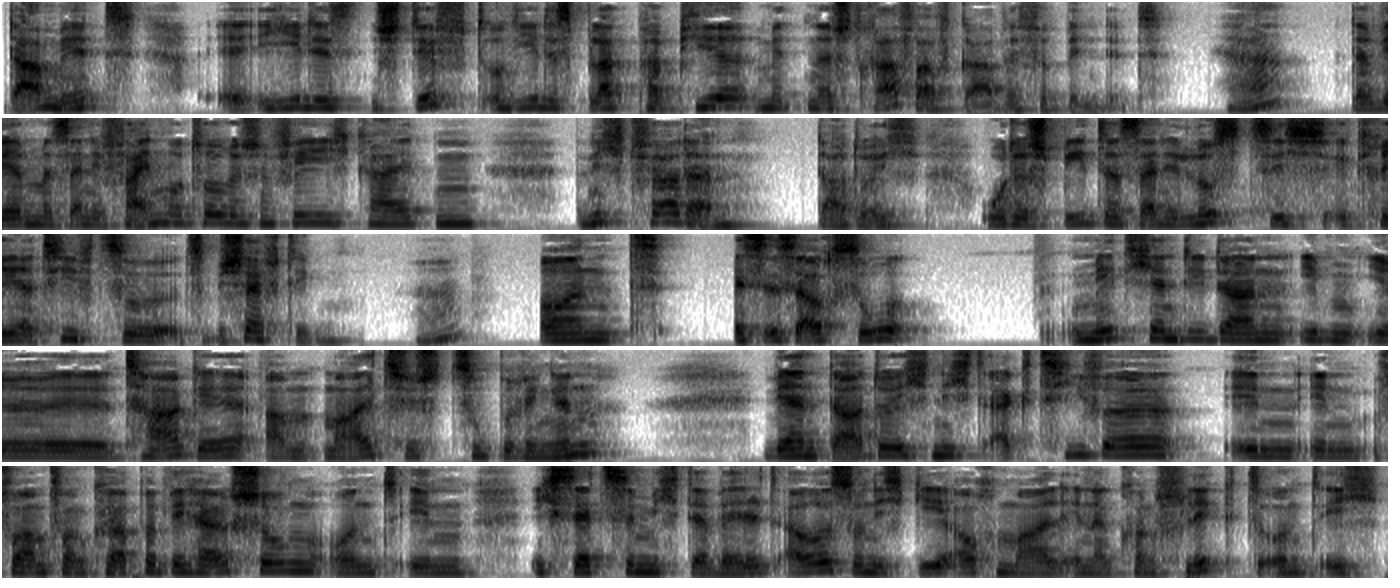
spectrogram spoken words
damit äh, jedes Stift und jedes Blatt Papier mit einer Strafaufgabe verbindet. Ja? Da werden wir seine feinmotorischen Fähigkeiten nicht fördern dadurch oder später seine Lust, sich kreativ zu, zu beschäftigen. Ja? Und es ist auch so, Mädchen, die dann eben ihre Tage am Maltisch zubringen, werden dadurch nicht aktiver in, in Form von Körperbeherrschung und in ich setze mich der Welt aus und ich gehe auch mal in einen Konflikt und ich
